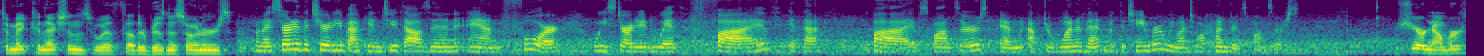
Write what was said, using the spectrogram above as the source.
to make connections with other business owners. When I started the charity back in 2004, we started with five, get that, five sponsors, and after one event with the Chamber, we went to 100 sponsors. Sheer numbers.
